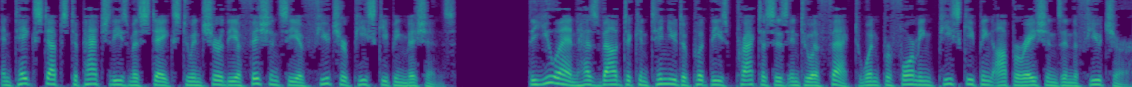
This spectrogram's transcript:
and take steps to patch these mistakes to ensure the efficiency of future peacekeeping missions. The UN has vowed to continue to put these practices into effect when performing peacekeeping operations in the future.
